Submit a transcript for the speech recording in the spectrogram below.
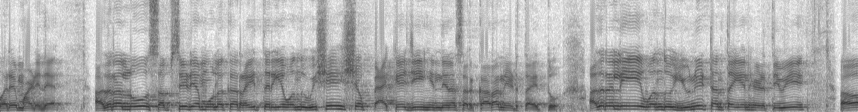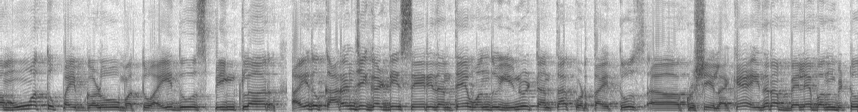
ಹೊರೆ ಮಾಡಿದೆ. ಅದರಲ್ಲೂ ಸಬ್ಸಿಡಿಯ ಮೂಲಕ ರೈತರಿಗೆ ಒಂದು ವಿಶೇಷ ಪ್ಯಾಕೇಜ್ ಈ ಹಿಂದಿನ ಸರ್ಕಾರ ನೀಡ್ತಾ ಇತ್ತು. ಅದರಲ್ಲಿ ಒಂದು ಯೂನಿಟ್ ಅಂತ ಏನ್ ಹೇಳ್ತೀವಿ? ಮೂವತ್ತು ಪೈಪ್ಗಳು ಮತ್ತು ಐದು ಸ್ಪಿಂಕ್ಲರ್, ಐದು ಕಾರಂಜಿ ಗಡ್ಡಿ ಸೇರಿದಂತೆ ಒಂದು ಯೂನಿಟ್ ಅಂತ ಕೊಡ್ತಾ ಇತ್ತು ಕೃಷಿ ಇಲಾಖೆ. ಇದರ ಬೆಲೆ ಬಂದ್ಬಿಟ್ಟು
